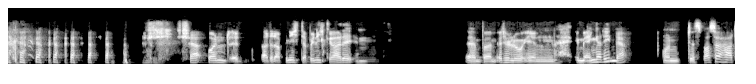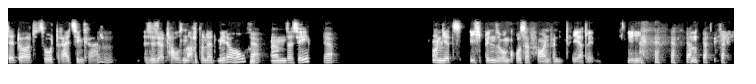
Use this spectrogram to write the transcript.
ja. Und äh, also da bin ich, da bin ich gerade im äh, beim Etelo in im Engadin Ja. und das Wasser hatte dort so 13 Grad. Mhm. Es ist ja 1800 Meter hoch, Ja. ähm, der See. Ja. Und jetzt, ich bin so ein großer Freund von den Triathleten.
